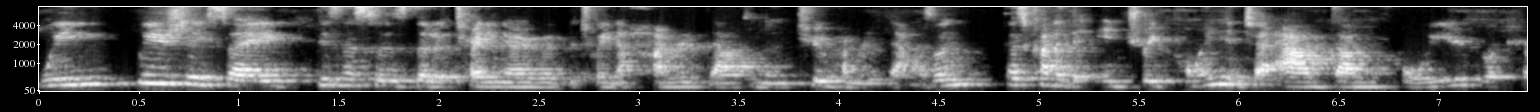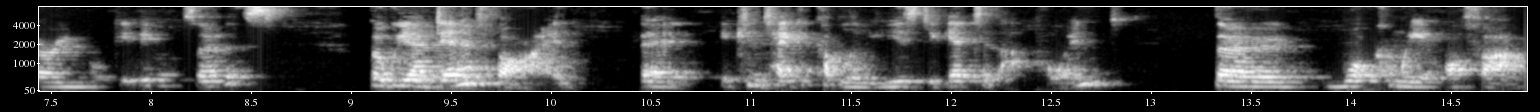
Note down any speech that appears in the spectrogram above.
We, we usually say businesses that are turning over between 100,000 and 200,000. That's kind of the entry point into our done for you recurring bookkeeping service. But we identified that it can take a couple of years to get to that point. So, what can we offer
